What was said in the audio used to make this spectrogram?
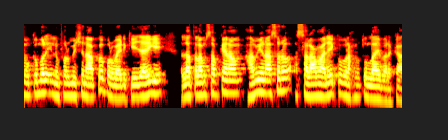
मुकम्मल इन्फॉर्मेशन आपको प्रोवाइड की जाएगी। अल्लाह ताला हम सब के नाम हमीन नासर हो। असल वरहमल वर्का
